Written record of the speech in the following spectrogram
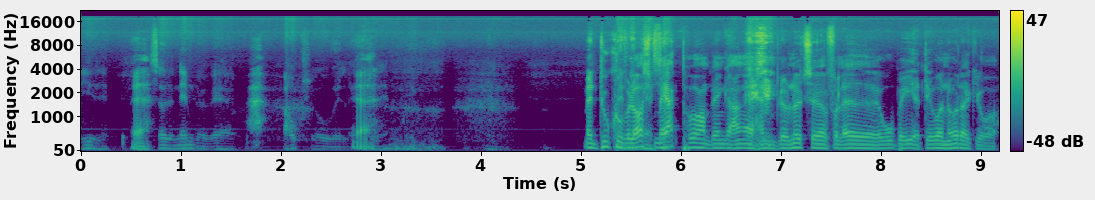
i det. Ja. Så er det nemt at være bagklog eller ja. eller andet, ikke? Men du kunne Men vel også altså- mærke på ham dengang, at han blev nødt til at forlade øh, OB, at det var noget, der gjorde,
